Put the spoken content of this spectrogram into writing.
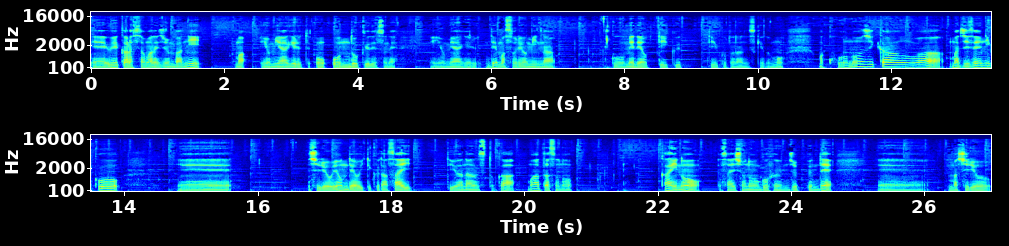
えー、上から下まで順番にまあ、読み上げるって音読ですね。読み上げる。で、まあ、それをみんなこう目で追っていくっていうことなんですけども、まあ、この時間は、まあ、事前にこう、えー、資料を読んでおいてくださいっていうアナウンスとか、まあ、あとはその回の最初の5分10分で、えーまあ、資料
